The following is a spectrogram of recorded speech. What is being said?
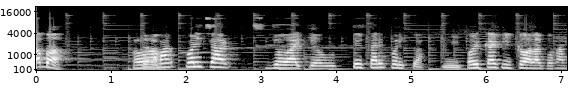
বাবা। ও আমার পরীক্ষা জো আইছে তেইশ তারিখ পরীক্ষা। পরীক্ষায় লাগবো পাঁচ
